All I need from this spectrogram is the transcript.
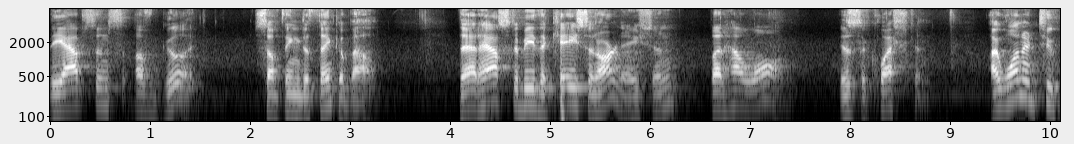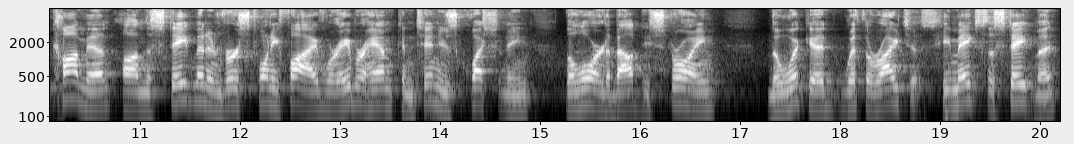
the absence of good. Something to think about. That has to be the case in our nation, but how long is the question? I wanted to comment on the statement in verse 25 where Abraham continues questioning the Lord about destroying the wicked with the righteous. He makes the statement,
